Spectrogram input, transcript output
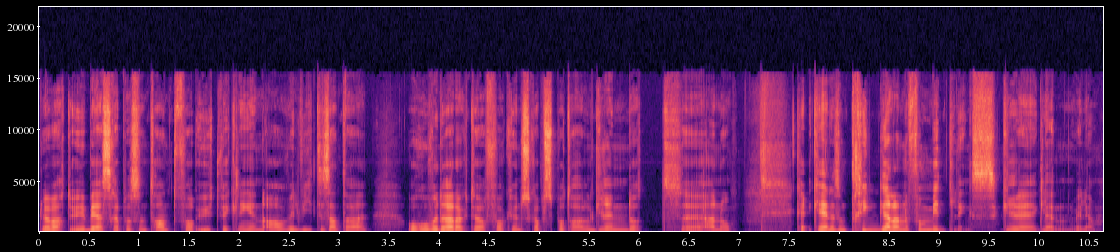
Du har vært UiBs representant for utviklingen av Villvitesenteret, og hovedredaktør for kunnskapsportalen grind.no. Hva er det som trigger denne formidlingsgleden, William?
